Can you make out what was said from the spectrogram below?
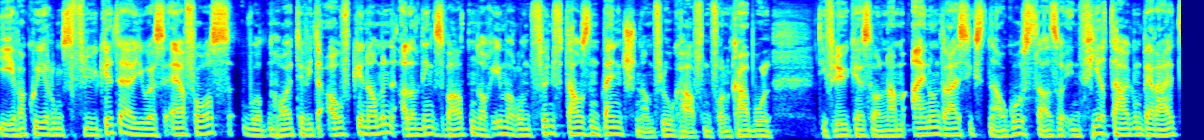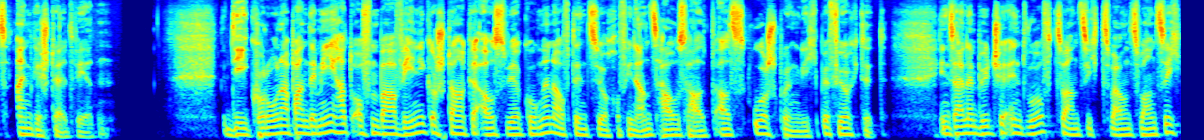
Die Evakuierungsflüge der US Air Force wurden heute wieder aufgenommen. Allerdings warten noch immer rund 5000 Menschen am Flughafen. Flughafen von Kabul. Die Flüge sollen am 31. August, also in vier Tagen bereits, eingestellt werden. Die Corona-Pandemie hat offenbar weniger starke Auswirkungen auf den Zürcher Finanzhaushalt als ursprünglich befürchtet. In seinem Budgetentwurf 2022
